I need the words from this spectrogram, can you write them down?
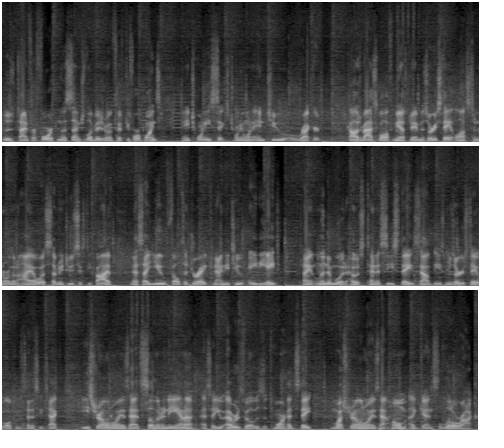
Blues tied for fourth in the Central Division with 54 points and a 26 21 2 record. College basketball from yesterday Missouri State lost to Northern Iowa 72 65, and SIU fell to Drake 92 88. Tonight, Lindenwood hosts Tennessee State. Southeast Missouri State welcomes Tennessee Tech. Eastern Illinois is at Southern Indiana. SIU Edwardsville visits Morehead State. And Western Illinois is at home against Little Rock.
